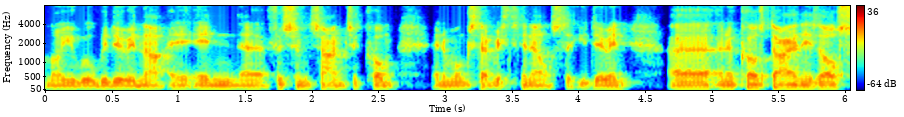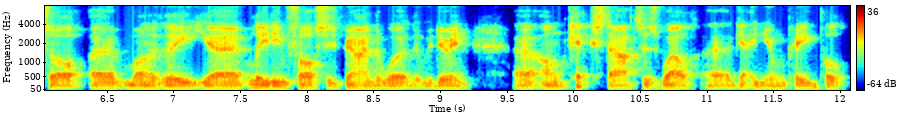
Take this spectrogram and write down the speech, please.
I know you will be doing that in, uh, for some time to come, in amongst everything else that you're doing. Uh, and of course, Diane is also uh, one of the Uh, leading forces behind the work that we're doing uh, on Kickstart as well, uh, getting young people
